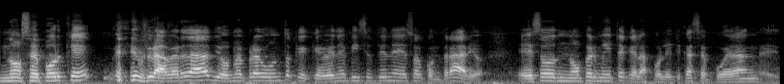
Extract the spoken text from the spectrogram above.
no sé por qué, la verdad, yo me pregunto que qué beneficio tiene eso, al contrario, eso no permite que las políticas se puedan, eh,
